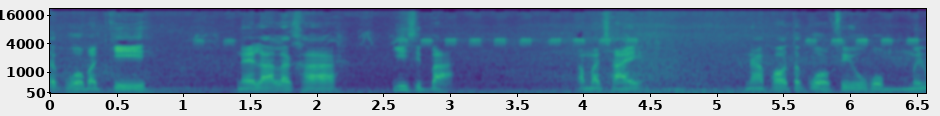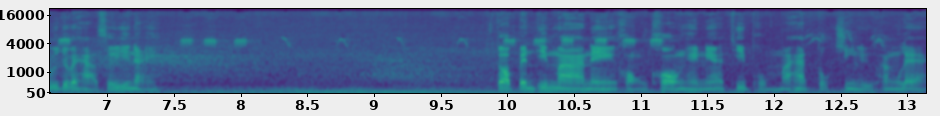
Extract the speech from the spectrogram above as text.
ตะกั่วบัตรกีในร้านราคา 20 บาท เอามาใช้นะพอตะกั่วฟิลผมไม่รู้จะไปหาซื้อที่ไหน ก็เป็นที่มาในของคลองแห่งนี้ที่ผมมาหัดตกชิงหลิวครั้งแรก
